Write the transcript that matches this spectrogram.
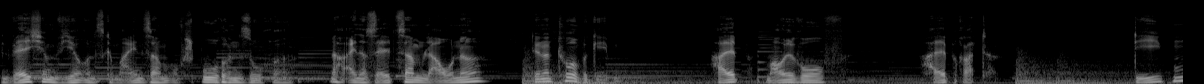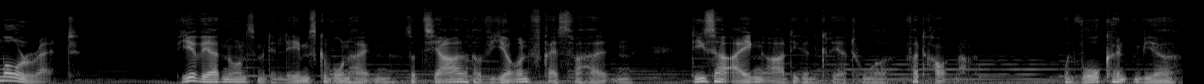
in welchem wir uns gemeinsam auf Spurensuche nach einer seltsamen Laune der Natur begeben. Halb Maulwurf, halb Ratte. Die Mole Rat. Wir werden uns mit den Lebensgewohnheiten, Sozial-, Revier- und Fressverhalten dieser eigenartigen Kreatur vertraut machen. Und wo könnten wir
